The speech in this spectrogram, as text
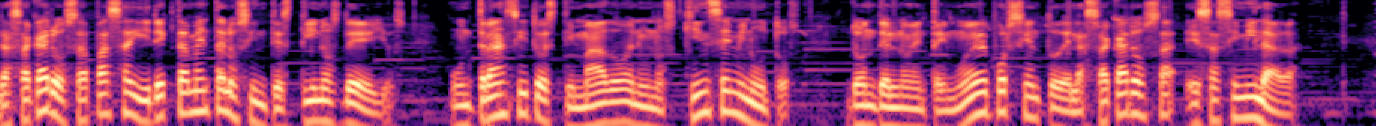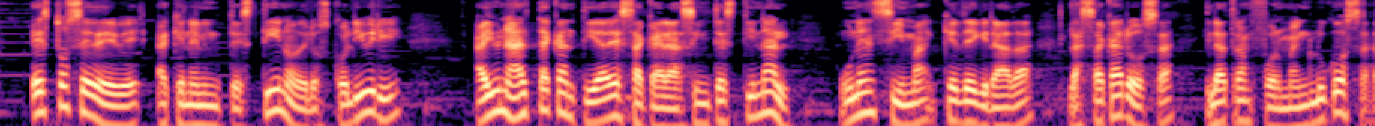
la sacarosa pasa directamente a los intestinos de ellos, un tránsito estimado en unos 15 minutos, donde el 99% de la sacarosa es asimilada. Esto se debe a que en el intestino de los colibrí hay una alta cantidad de sacarasa intestinal, una enzima que degrada la sacarosa y la transforma en glucosa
